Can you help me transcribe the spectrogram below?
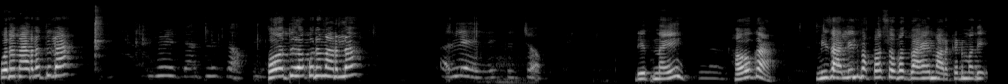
कोण मारलं तुला? हो तुला कोण मारलं? देत नाही? हो का? मी चालली ना पप्पा सोबत बाहेर मार्केटमध्ये.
